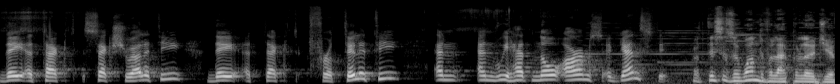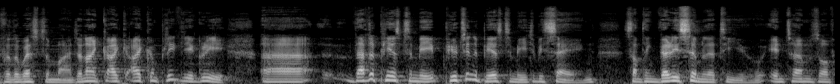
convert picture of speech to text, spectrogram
they attacked sexuality, they attacked fertility, and, and we had no arms against it. But this is a wonderful apologia for the Western mind, and I, I, I completely agree. Uh, that appears to me, Putin appears to me to be saying something very similar to you in terms of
